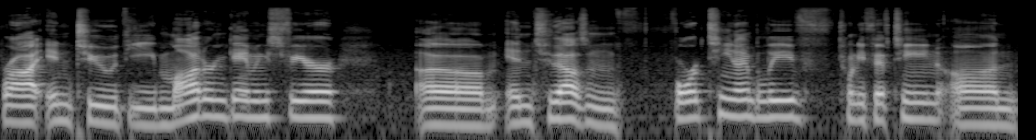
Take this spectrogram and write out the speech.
brought into the modern gaming sphere um, in 2014, I believe, 2015, on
